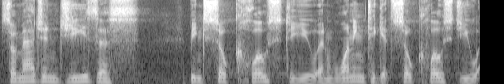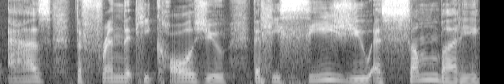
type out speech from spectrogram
So imagine Jesus being so close to you and wanting to get so close to you as the friend that he calls you, that he sees you as somebody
